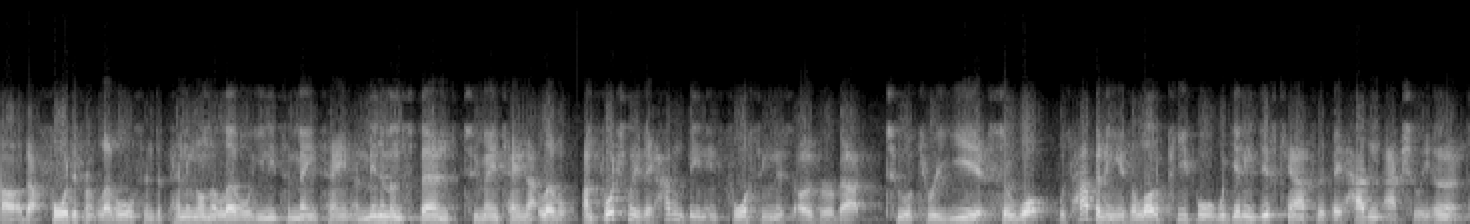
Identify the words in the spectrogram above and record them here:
uh, about four different levels, and depending on the level, you need to maintain a minimum spend to maintain that level. Unfortunately, they hadn't been enforcing this over about two or three years. So what was happening is a lot of people were getting discounts that they hadn't actually earned.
